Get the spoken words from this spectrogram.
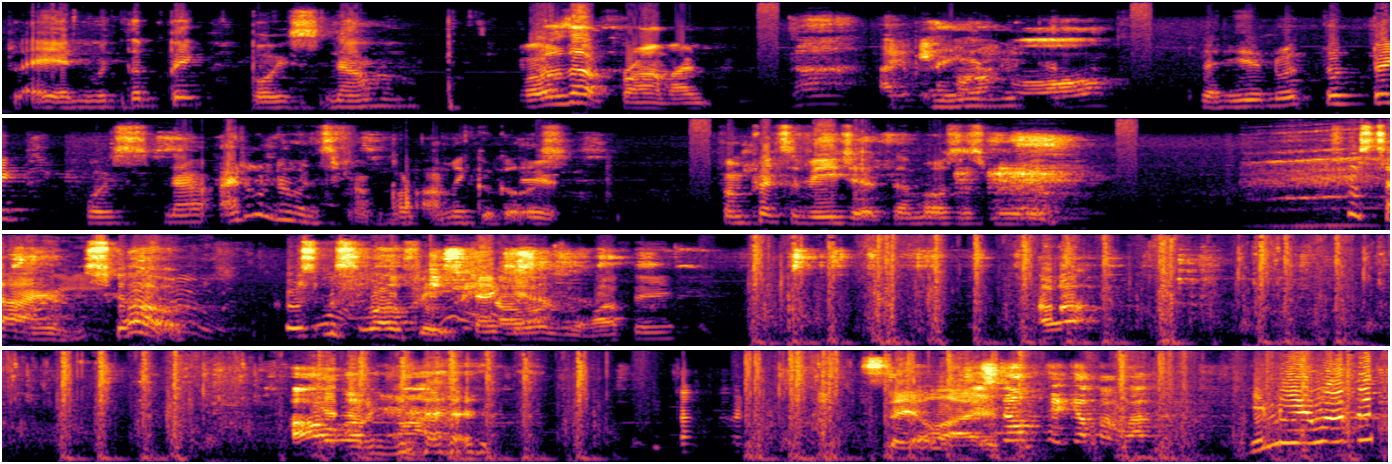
Playing with the big boys now. What was that from? I I can be Playing with horrible. Playing with the big boys now. I don't know what it's from. Hold on, let me Google this. From Prince of Egypt, the Moses movie. Christmas time, let's go. Christmas Lofi. Heck I oh, yeah. was Luffy. Oh, Oh, Oh, my God. yes. stay Just alive. don't pick up a weapon. Give me a weapon!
